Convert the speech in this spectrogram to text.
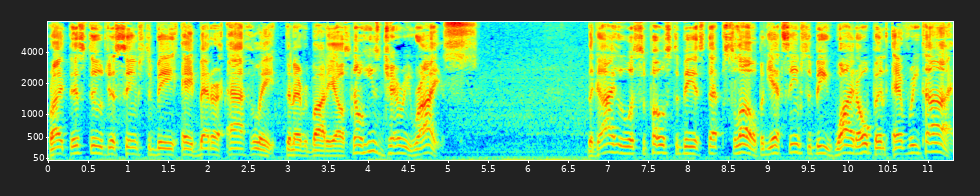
Right? This dude just seems to be a better athlete than everybody else. No, he's Jerry Rice. The guy who was supposed to be a step slow, but yet seems to be wide open every time.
